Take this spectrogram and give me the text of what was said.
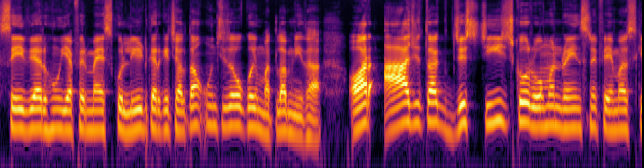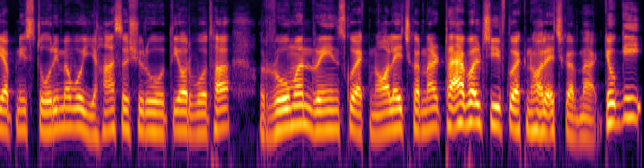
सेवियर हूँ या फिर मैं इसको लीड करके चलता हूँ, उन चीज़ों को कोई मतलब नहीं था। और आज तक जिस चीज़ को रोमन रेंज ने फ़ेमस किया अपनी स्टोरी में, वो यहाँ से शुरू होती है और वो था रोमन रेंज को एक्नॉलेज करना ट्राइबल चीफ को एक्नॉलेज करना। क्योंकि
